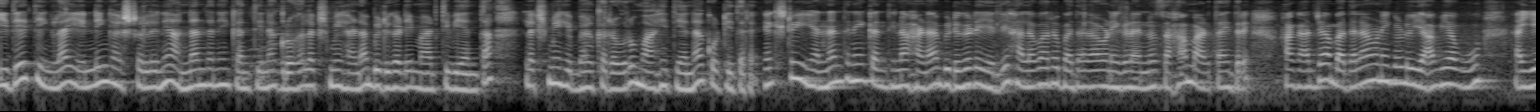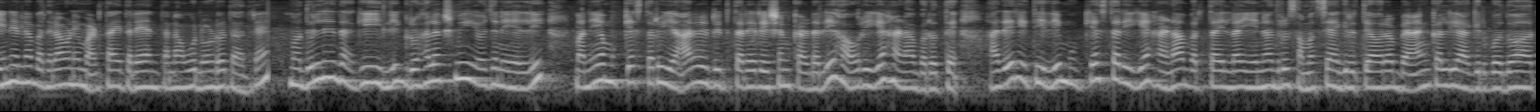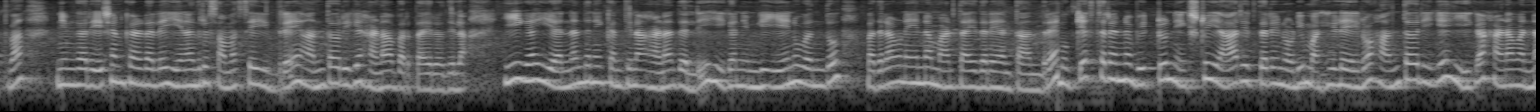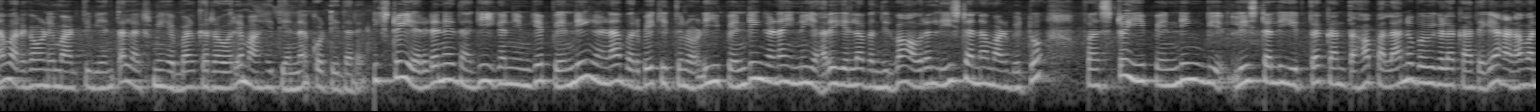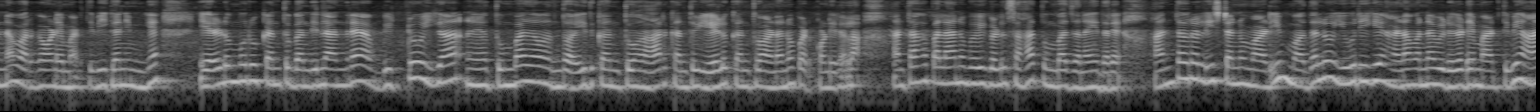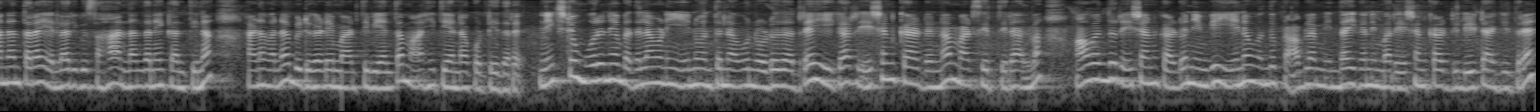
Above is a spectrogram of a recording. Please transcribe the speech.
ಇದೇ ತಿಂಗಳ ಎಂಡಿಂಗ್ ಅಷ್ಟರಲ್ಲೇ ಹನ್ನೊಂದನೇ ಕಂತಿನ ಗೃಹಲಕ್ಷ್ಮಿ ಹಣ ಬಿಡುಗಡೆ ಮಾಡ್ತೀವಿ ಅಂತ ಲಕ್ಷ್ಮಿ ಹೆಬ್ಬಾಳ್ಕರ್ ಅವರು ಮಾಹಿತಿಯನ್ನು ಕೊಟ್ಟಿದ್ದಾರೆ. ನೆಕ್ಸ್ಟ್ ಈ ಹನ್ನೊಂದನೇ ಕಂತಿನ ಹಣ ಬಿಡುಗಡೆಯಲ್ಲಿ ಹಲವಾರು ಬದಲಾವಣೆಗಳನ್ನು ಸಹ ಮಾಡ್ತಾ ಇದ್ದಾರೆ. ಹಾಗಾದರೆ ಆ ಬದಲಾವಣೆಗಳು ಯಾವ್ಯಾವು? ಏನೆಲ್ಲ ಬದಲಾವಣೆ ಮಾಡ್ತಾ ಇದ್ದಾರೆ ಅಂತ ನಾವು ನೋಡೋದಾದರೆ ಮೊದಲನೇದಾಗಿ ಇಲ್ಲಿ ಗೃಹಲಕ್ಷ್ಮಿ ಯೋಜನೆಯಲ್ಲಿ ಮನೆಯ ಮುಖ್ಯಸ್ಥರು ಯಾರು ಇರ್ತಾರೆ ರೇಷನ್ ಕಾರ್ಡಲ್ಲಿ ಅವರಿಗೆ ಹಣ ಬರುತ್ತೆ. ಅದೇ ರೀತಿ ಇಲ್ಲಿ ಮುಖ್ಯಸ್ಥರಿಗೆ ಹಣ ಬರ್ತಾ ಇಲ್ಲ, ಏನಾದರೂ ಸಮಸ್ಯೆ ಆಗಿರುತ್ತೆ, ಅವರ ಬ್ಯಾಂಕಲ್ಲಿ ಆಗಿರ್ಬೋದು ಅಥವಾ ನಿಮ್ಗೆ ರೇಷನ್ ಕಾರ್ಡಲ್ಲಿ ಏನಾದರೂ ಸಮಸ್ಯೆ ಇದ್ದರೆ ಅಂಥವರಿಗೆ ಹಣ ಬರ್ತಾ ಇರೋದಿಲ್ಲ. ಈಗ ಈ ಹನ್ನೊಂದನೇ ಕಂತಿನ ಹಣದಲ್ಲಿ ಈಗ ನಿಮಗೆ ಏನು ಒಂದು ಬದಲಾವಣೆಯನ್ನು ಮಾಡ್ತಾ ಇದ್ದಾರೆ ಅಂತ ಅಂದರೆ, ಮುಖ್ಯಸ್ಥರನ್ನು ಬಿಟ್ಟು ನೆಕ್ಸ್ಟ್ ಯಾರು ಇರ್ತಾರೆ ನೋಡಿ ಮಹಿಳೆಯರು, ಅಂಥವರಿಗೆ ಈಗ ಹಣವನ್ನು ವರ್ಗಾವಣೆ ಮಾಡ್ತೀವಿ ಅಂತ ಲಕ್ಷ್ಮಿ ಹೆಬ್ಬಾಳ್ಕರ್ ಅವರೇ ಮಾಹಿತಿಯನ್ನು ಕೊಟ್ಟಿದ್ದಾರೆ. ನೆಕ್ಸ್ಟ್ ಎರಡನೇದಾಗಿ ಈಗ ನಿಮಗೆ ಪೆಂಡಿಂಗ್ ಹಣ ಬರಬೇಕಿತ್ತು ನೋಡಿ, ಈ ಪೆಂಡಿಂಗ್ ಹಣ ಇನ್ನು ಯಾರಿಗೆಲ್ಲ ಬಂದಿಲ್ವೋ ಅವರ ಲೀಸ್ಟನ್ನು ಮಾಡಿಬಿಟ್ಟು ಫಸ್ಟ್ ಈ ಪೆಂಡಿಂಗ್ ಲೀಸ್ಟಲ್ಲಿ ಇರ್ತಕ್ಕಂತಹ ಫಲಾನುಭವಿಗಳ ಖಾತೆಗೆ ಹಣವನ್ನು ವರ್ಗಾವಣೆ ಮಾಡ್ತೀವಿ. ಈಗ ನಿಮಗೆ ಎರಡು ಮೂರು ಕಂತು ಬಂದಿಲ್ಲ ಅಂದರೆ ಬಿಟ್ಟು ಈಗ ತುಂಬ ಒಂದು ಐದು ಕಂತು, ಆರು ಕಂತು, ಏಳು ಕಂತು ಹಣನೂ ಪಡ್ಕೊಂಡಿರಲ್ಲ. ಅಂತಹ ಫಲಾನುಭವಿಗಳು ಸಹ ತುಂಬ ಜನ ಇದ್ದಾರೆ. ಅಂಥವರ ಲೀಸ್ಟನ್ನು ಮಾಡಿ ಮೊದಲು ಇವರಿಗೆ ಹಣವನ್ನು ಬಿಡುಗಡೆ ಮಾಡ್ತೀವಿ. ಆನಂತರ ಎಲ್ಲರಿಗೂ ಸಹ ಹನ್ನೊಂದನೇ ಕಂತಿನ ಹಣವನ್ನು ಬಿಡುಗಡೆ ಮಾಡ್ತೀವಿ ಅಂತ ಮಾಹಿತಿಯನ್ನು ಕೊಟ್ಟಿದ್ದಾರೆ. ನೆಕ್ಸ್ಟ್ ಮೂರನೇ ಬದಲಾವಣೆ ಏನು ಅಂತ ನಾವು ನೋಡೋದಾದರೆ, ಈಗ ರೇಷನ್ ಕಾರ್ಡನ್ನು ಮಾಡಿಸಿರ್ತೀರ ಅಲ್ವಾ? ಆ ಒಂದು ರೇಷನ್ ಕಾರ್ಡು ನಿಮಗೆ ಏನೋ ಒಂದು ಪ್ರಾಬ್ಲಮಿಂದ ಈಗ ನಿಮ್ಮ ರೇಷನ್ ಕಾರ್ಡ್ ಡಿಲೀಟ್ ಆಗಿದ್ದರೆ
